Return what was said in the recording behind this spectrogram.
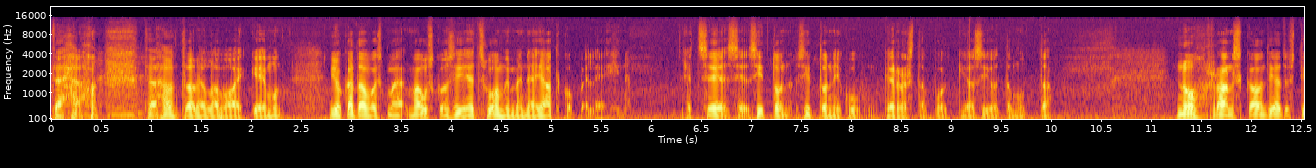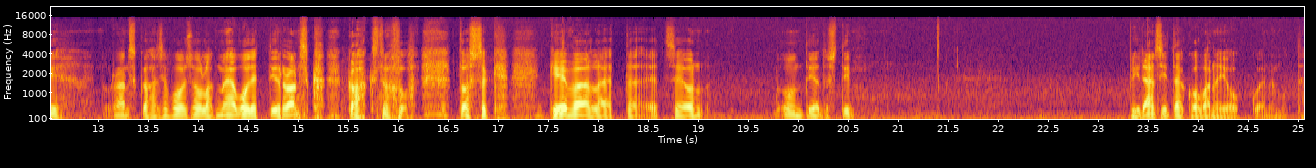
tämä on, on todella vaikea, mutta joka tapauksessa mä, mä uskon siihen, että Suomi menee jatkopeleihin. Että se, se, sitten on, sit on niinku kerrasta poikki asioita, mutta no Ranska on tietysti, Ranskahan se voisi olla, että mehän voitettiin Ranska 2-0 tuossa keväällä, että, että se on, on tietysti, pidän sitä kovana joukkueena, mutta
